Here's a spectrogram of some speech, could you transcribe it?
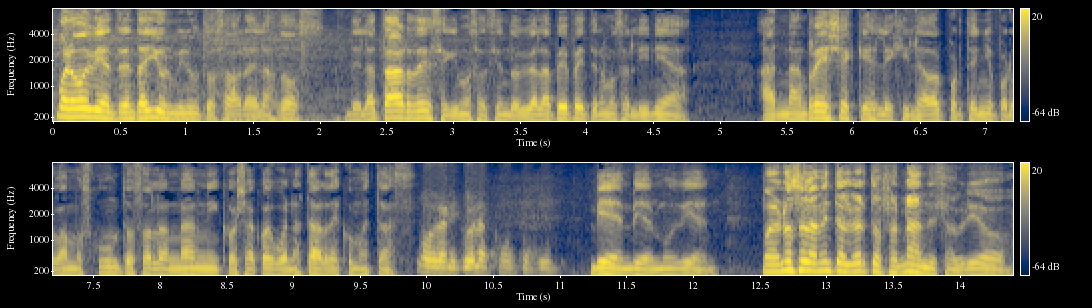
Bueno, muy bien, 31 minutos ahora de las 2 de la tarde. Seguimos haciendo Viva la Pepa y tenemos en línea a Hernán Reyes, que es legislador porteño por Vamos Juntos. Hola Hernán, Nico, Yacoy, buenas tardes, ¿cómo estás? Hola Nicolás, ¿cómo estás? Bien, bien, bien muy bien. Bueno, no solamente Alberto Fernández abrió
